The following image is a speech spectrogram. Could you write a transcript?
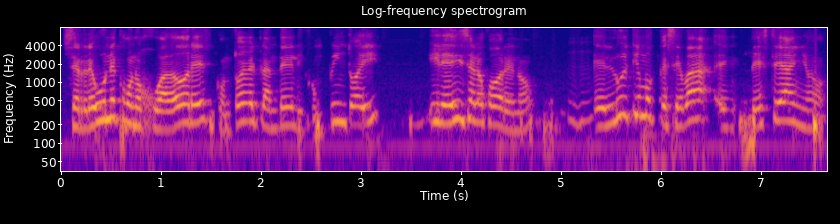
se reúne con los jugadores, con todo el plantel y con Pinto ahí, y le dice a los jugadores, ¿no? El último que se va de este año,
